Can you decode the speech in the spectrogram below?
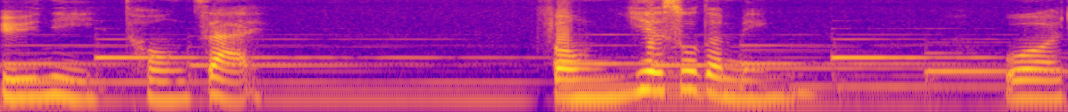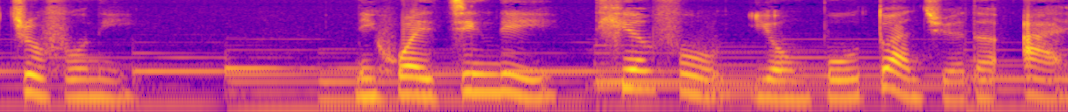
与你同在。奉耶稣的名，我祝福你，你会经历天父永不断绝的爱，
